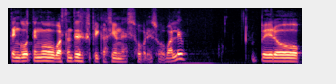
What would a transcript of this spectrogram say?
Tengo, tengo bastantes explicaciones sobre eso, ¿vale? Pero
